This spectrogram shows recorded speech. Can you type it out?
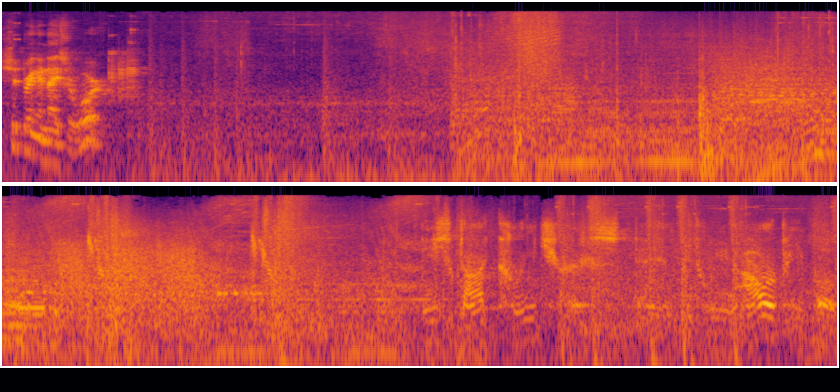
Should bring a nice reward. These dark creatures stand between our people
